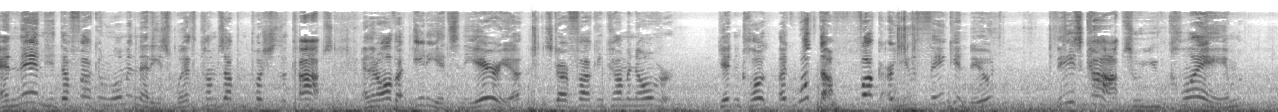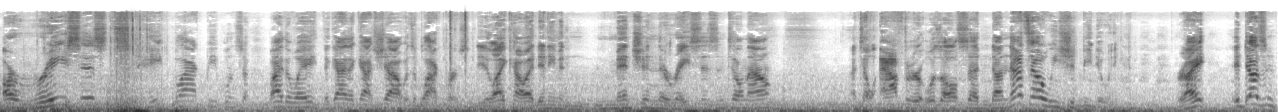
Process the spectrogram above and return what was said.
And then the fucking woman that he's with comes up and pushes the cops. And then all the idiots in the area start fucking coming over, getting close. Like, what the fuck are you thinking, dude? These cops who you claim are racists and hate black people and stuff. By the way, the guy that got shot was a black person. Do you like how I didn't even mention their races until now? Until after it was all said and done? That's how we should be doing it, right? It doesn't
